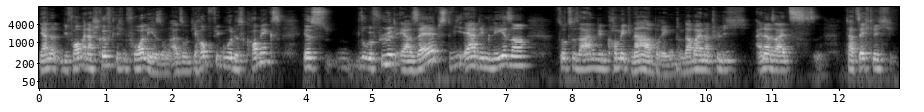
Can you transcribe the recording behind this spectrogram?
ja, ne, die Form einer schriftlichen Vorlesung. Also die Hauptfigur des Comics ist so gefühlt er selbst, wie er dem Leser sozusagen den Comic nahe bringt. Und dabei natürlich einerseits tatsächlich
